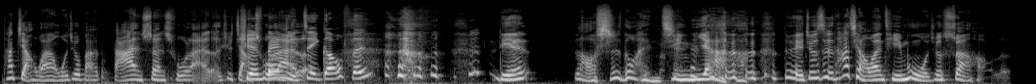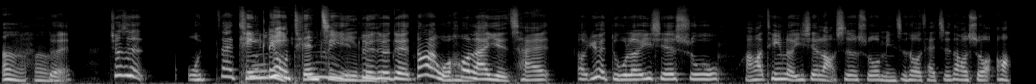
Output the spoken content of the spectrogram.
他讲完我就把答案算出来了，就讲出来了。全班最高分，连。老师都很惊讶，对，就是他讲完题目我就算好了，嗯嗯，对，就是我在听力跟记忆力，对对对。当然，我后来也才呃阅读了一些书，然后听了一些老师的说明之后，才知道说哦，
